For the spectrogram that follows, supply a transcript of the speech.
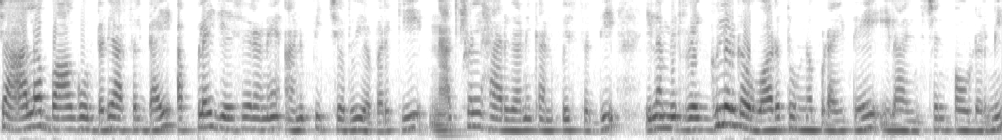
చాలా బాగుంటుంది. అసలు డై అప్లై చేశారనే అనిపించదు ఎవరికి. న్యాచురల్ హెయిర్ కానీ కనిపిస్తుంది. ఇలా మీరు రెగ్యులర్గా వాడుతున్నప్పుడు అయితే ఇలా ఇన్స్టెంట్ పౌడర్ని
